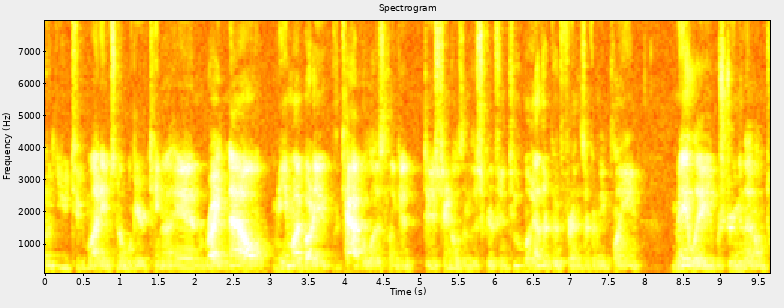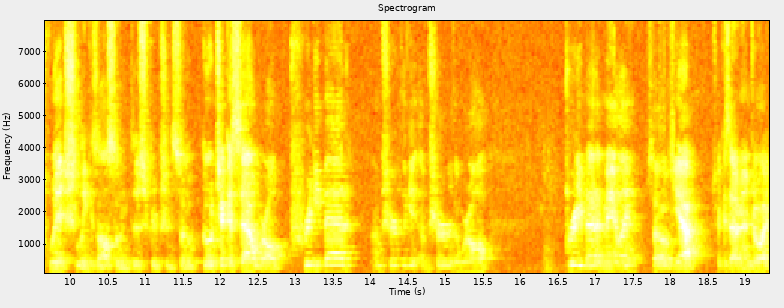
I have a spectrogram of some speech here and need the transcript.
Hoot YouTube? My name is Noble Giratina, and right now, me and my buddy, the Kappatalist, link to his channel is in the description. Two of my other good friends are going to be playing Melee. We're streaming that on Twitch. Link is also in the description. So go check us out. We're all pretty bad. I'm sure the, I'm sure that we're all pretty bad at Melee. So yeah, check us out and enjoy.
